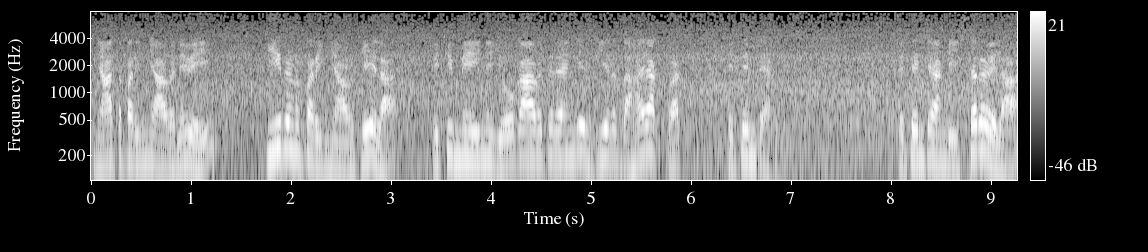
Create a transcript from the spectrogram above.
ඥාත පරිඥාව නෙවෙයි තීරණ පරිඥාව කියලා ඉතින් මේ ඉන්න යෝගාවචරයන්ගේ 10%ක්වත් එතෙන්ට යනවා. එතෙන්ට යන්නේ ඉස්සර වෙලා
